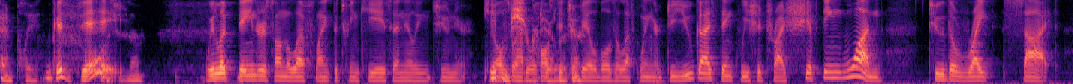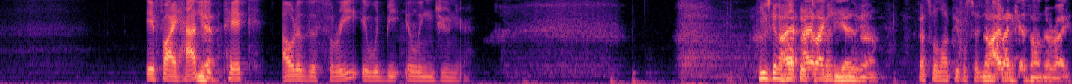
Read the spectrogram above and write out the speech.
and play. good day. Which is them. We look dangerous on the left flank between Chiesa and Iling Jr. Keep we 'em also have short here, available as a left winger. Do you guys think we should try shifting one to the right side? If I had to pick out of the three, it would be Iling Jr. Who's going to I, help out I like? Chiesa. That's what a lot of people said. No, I like Chiesa on the right.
